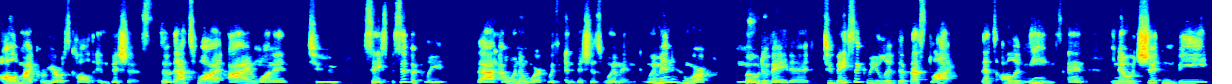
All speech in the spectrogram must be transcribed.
all of my career was called ambitious. So that's why I wanted to say specifically that I want to work with ambitious women, women who are motivated to basically live their best life. That's all it means. And you know, it shouldn't be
